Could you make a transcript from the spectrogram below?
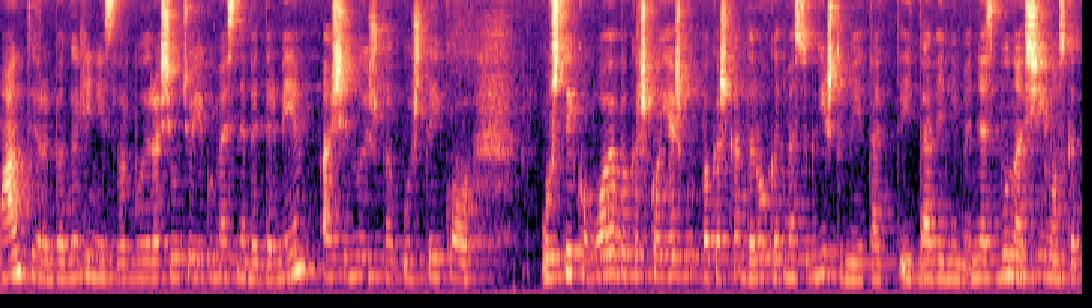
man tai yra begaliniai svarbu ir aš jaučiu, jeigu mes nebedermėjim, aš einu iš to, už tai, ko už tai kovoju, arba kažko ieškau, arba kažką darau, kad mes sugrįžtume į tą, į tą vienybę. Nes būna šeimos, kad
